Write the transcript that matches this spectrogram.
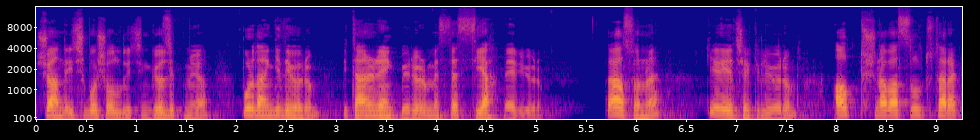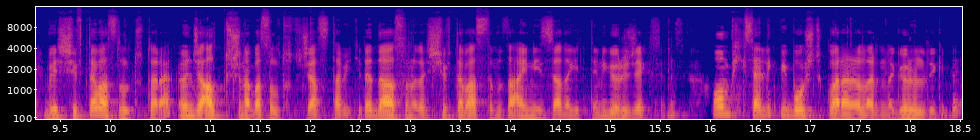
Şu anda içi boş olduğu için gözükmüyor. Buradan gidiyorum. Bir tane renk veriyorum. Mesela siyah veriyorum. Daha sonra geriye çekiliyorum. Alt tuşuna basılı tutarak ve shift'e basılı tutarak önce alt tuşuna basılı tutacağız tabii ki de. Daha sonra da shift'e bastığımızda aynı hizada gittiğini göreceksiniz. 10 piksellik bir boşluk var aralarında görüldüğü gibi.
